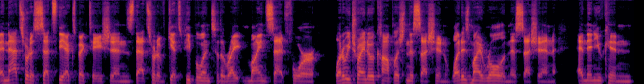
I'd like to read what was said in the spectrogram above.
And that sort of sets the expectations, that sort of gets people into the right mindset for what are we trying to accomplish in this session? What is my role in this session? and then you can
